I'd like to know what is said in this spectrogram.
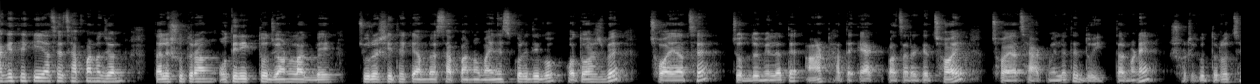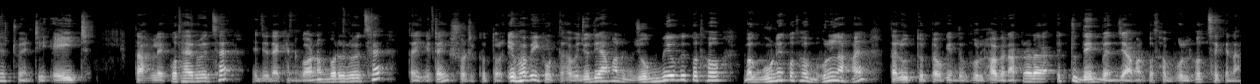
আগে থেকেই আছে ছাপ্পান্ন জন। তাহলে সুতরাং অতিরিক্ত জন লাগবে। চুরাশি থেকে আমরা ছাপ্পান্ন মাইনাস করে দিব। কত আসবে? ছয় আছে, চোদ্দ মিলাতে আট, হাতে এক, পাঁচ আর একে ছয় ছয় আছে আট মিলাতে দুই। তার মানে সঠিক উত্তর হচ্ছে টোয়েন্টি এইট তাহলে কোথায় রয়েছে? এই যে দেখেন, গ নম্বরে রয়েছে, তাই এটাই সঠিক উত্তর। এভাবেই করতে হবে। যদি আমার যোগ বিয়োগে কোথাও বা গুণে কোথাও ভুল না হয়, তাহলে উত্তরটাও কিন্তু ভুল হবে না। আপনারা একটু দেখবেন যে আমার কোথাও ভুল হচ্ছে কিনা।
